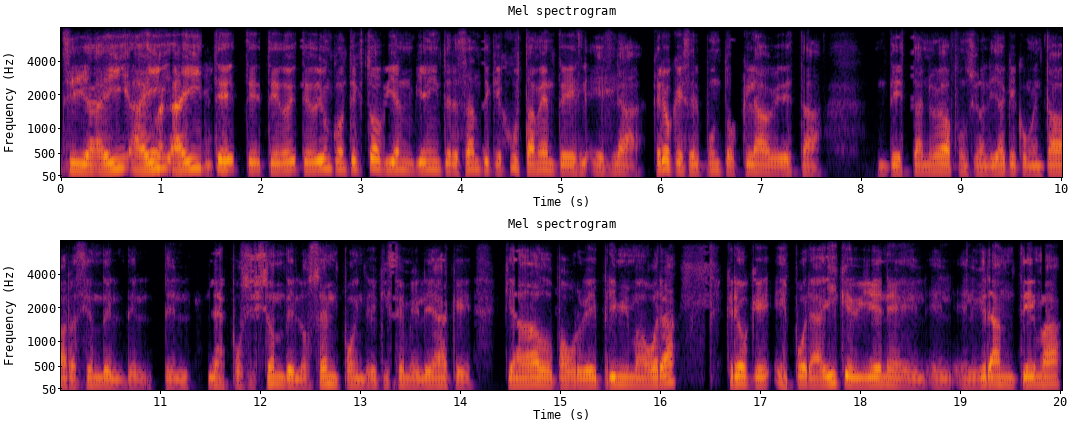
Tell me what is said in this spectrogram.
Sí, ahí, ahí, ahí te, te, doy, te doy un contexto bien, bien interesante que justamente es, es, la, creo que es el punto clave de esta, de esta nueva funcionalidad que comentaba recién de del, del, la exposición de los endpoints XMLA que, que, ha dado Power BI Premium ahora. Creo que es por ahí que viene el, el, el gran tema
